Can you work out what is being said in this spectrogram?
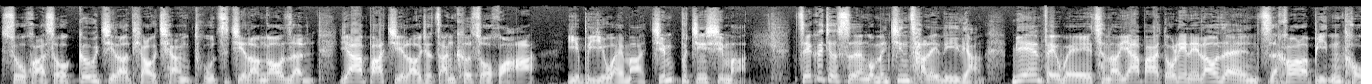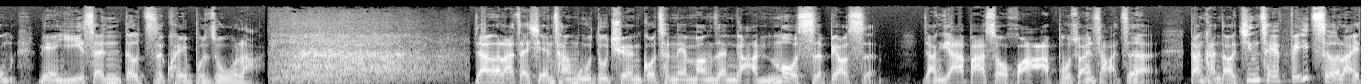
俗话说：“狗急了跳墙，兔子急了咬人，哑巴急了就张口说话。”意不意外嘛？惊不惊喜嘛？这个就是我们警察的力量，免费为成了哑巴多年的老人治好了病痛，连医生都自愧不如了。然而呢，在现场目睹全过程的盲人按摩师表示，让哑巴说话不算啥子。当看到警车飞驰而来，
